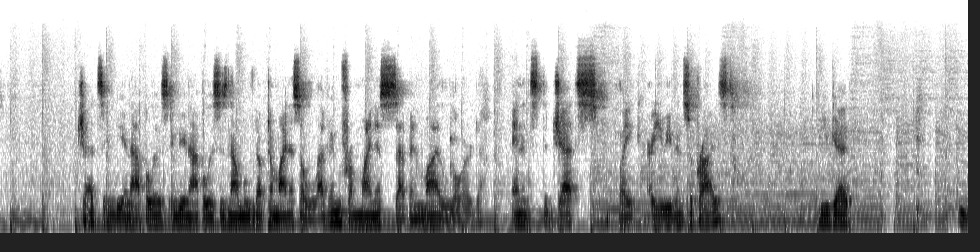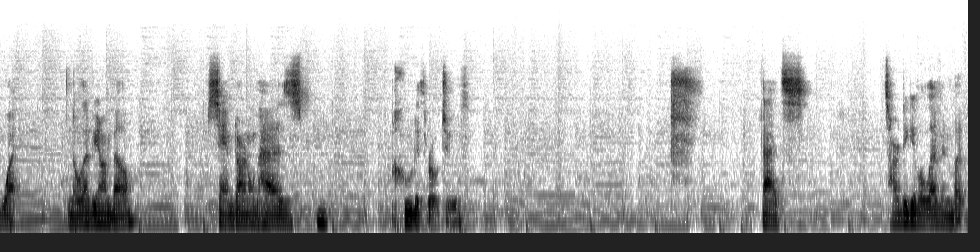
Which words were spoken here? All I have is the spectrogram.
Jets, Indianapolis. Indianapolis is now moved up to minus 11 from minus 7. My lord. And it's the Jets. Like, are you even surprised? You get what? No Le'Veon Bell. Sam Darnold has who to throw to. That's it's hard to give 11, but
